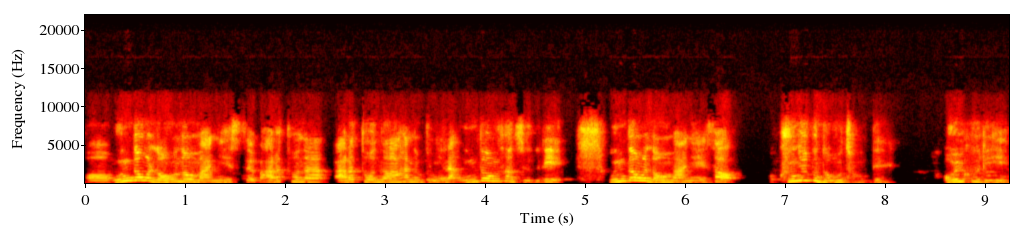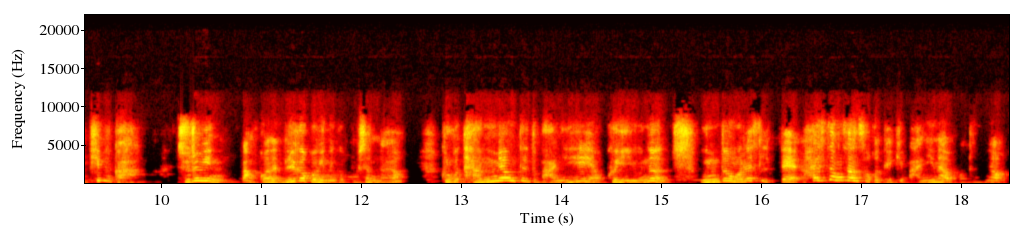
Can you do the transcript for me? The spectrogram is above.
어, 운동을 너무너무 많이 했어요. 마라토나, 마라토너 하는 분이나 운동선수들이 운동을 너무 많이 해서 근육은 너무 좋은데 얼굴이 피부가 주름이 많거나 늙어 보이는 거 보셨나요? 그리고 단명들도 많이 해요. 그 이유는 운동을 했을 때 활성산소가 되게 많이 나오거든요.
